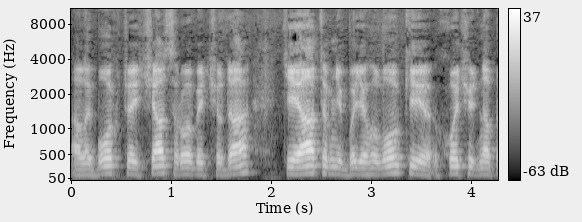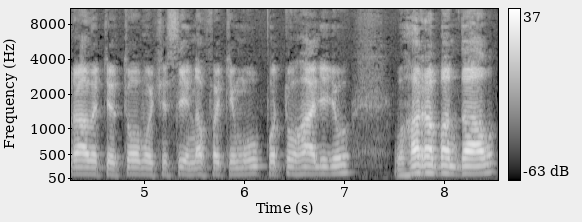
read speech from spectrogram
але Бог той час робить чуда. Ті атомні боєголовки хочуть направити в тому числі на Фатіму, в Португалію, в Гарабандал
